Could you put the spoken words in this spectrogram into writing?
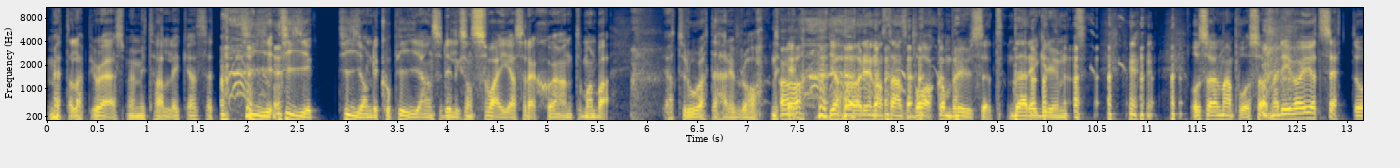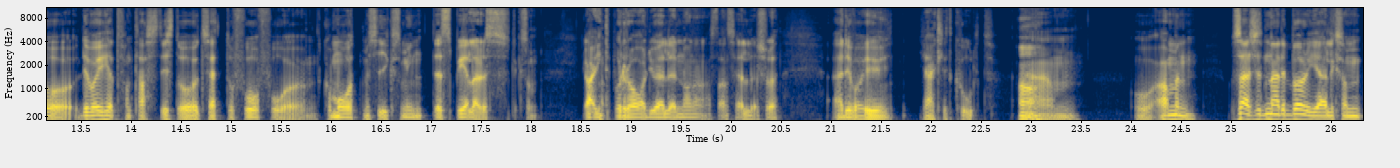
metal up your ass med Metallica, så tio, tio, tionde kopian så det liksom svajar sådär skönt och man bara, jag tror att det här är bra. Ja. jag hör det någonstans bakom bruset, där är grymt. och så höll man på så, men det var ju ett sätt och det var ju helt fantastiskt och ett sätt att få, få komma åt musik som inte spelades, liksom, ja inte på radio eller någon annanstans heller. Så äh, det var ju jäkligt coolt. Ja. Ehm, och, ja, men, och särskilt när det börjar, liksom,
